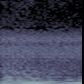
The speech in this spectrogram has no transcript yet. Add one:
Música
